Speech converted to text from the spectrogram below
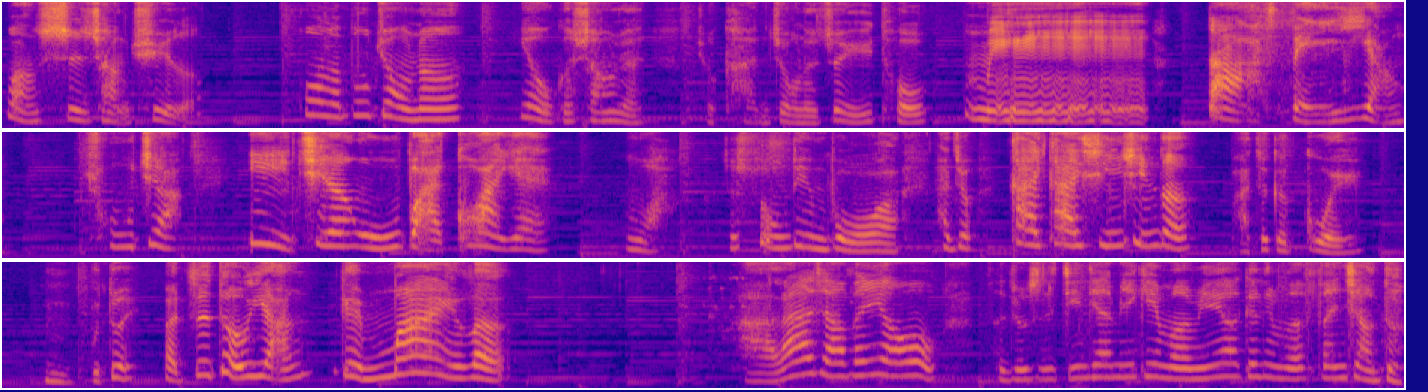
往市场去了。过了不久呢。有个商人就看中了这一头咩大肥羊，出价一千五百块耶！哇，这宋定伯啊，他就开开心心的把这个鬼，嗯，不对，把这头羊给卖了。好啦，小朋友，这就是今天 Miki 妈咪要跟你们分享的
